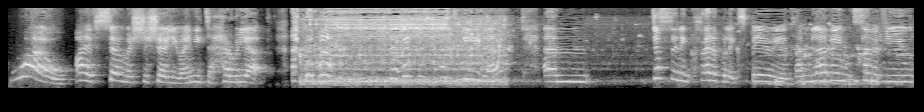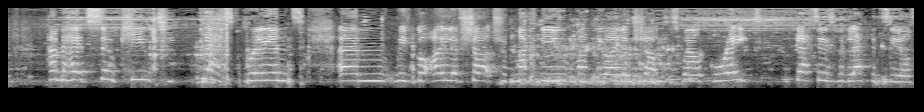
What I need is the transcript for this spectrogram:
Whoa, I have so much to show you. I need to hurry up. so this is Cristina. Um, just an incredible experience. I'm loving some of you. Hammerhead, so cute. Yes, brilliant. Um, we've got I Love Sharks from Matthew. Matthew, I Love Sharks as well. Great guesses with leopard seals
